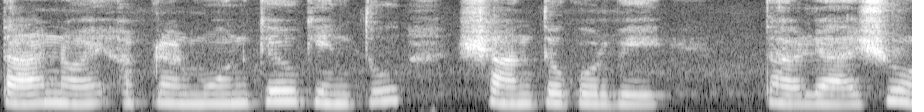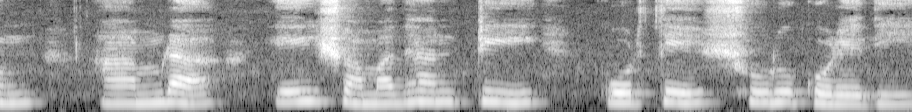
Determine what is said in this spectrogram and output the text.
তা নয়, আপনার মনকেও কিন্তু শান্ত করবে। তাহলে আসুন, আমরা এই সমাধানটি করতে শুরু করে দিই।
